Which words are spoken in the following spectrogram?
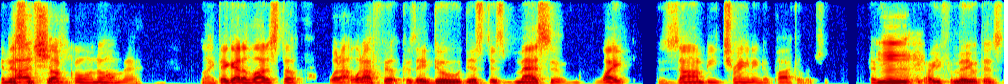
And there's gotcha. some stuff going on, man. Like they got a lot of stuff. What I what I feel because they do this this massive white zombie training apocalypse. You, mm. Are you familiar with this?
